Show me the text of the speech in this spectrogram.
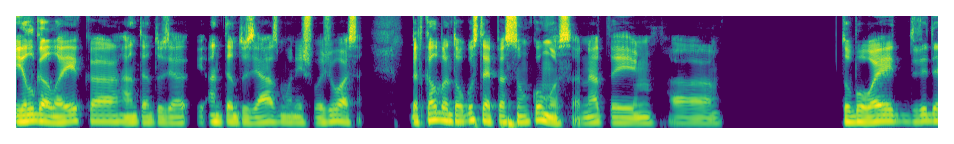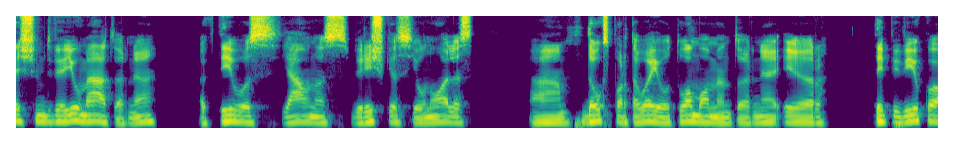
ilgą laiką ant, entuzia, ant entuzijazmo neišvažiuosi. Bet kalbant, Augustai, apie sunkumus, ar ne, tai uh, tu buvai 22 metų, ar ne, aktyvus, jaunas, vyriškis, jaunuolis, uh, daug sportavai jau tuo momentu, ar ne, ir taip įvyko,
